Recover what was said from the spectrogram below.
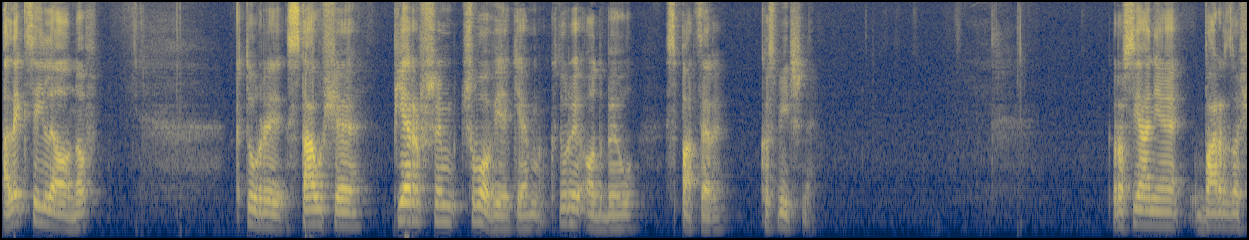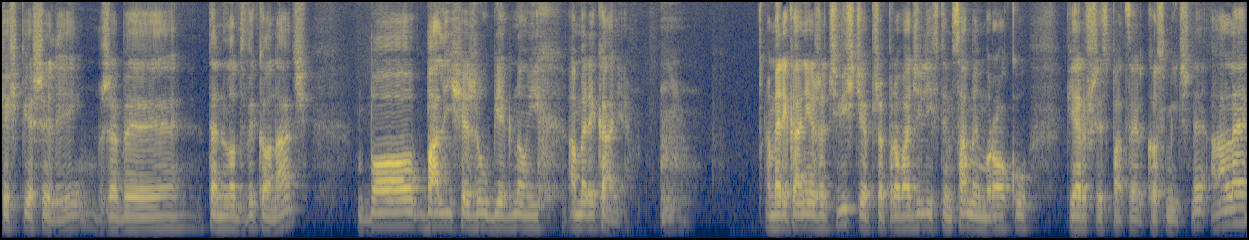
Aleksiej Leonow, który stał się pierwszym człowiekiem, który odbył spacer kosmiczny. Rosjanie bardzo się śpieszyli, żeby ten lot wykonać, bo bali się, że ubiegną ich Amerykanie. Amerykanie rzeczywiście przeprowadzili w tym samym roku pierwszy spacer kosmiczny, ale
